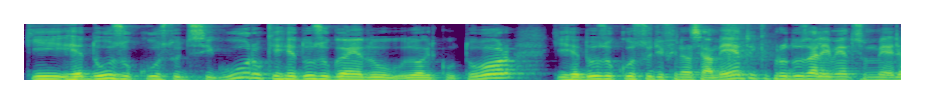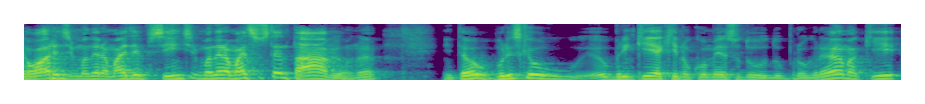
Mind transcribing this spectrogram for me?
que reduz o custo de seguro, que reduz o ganho do, do agricultor, que reduz o custo de financiamento e que produz alimentos melhores de maneira mais eficiente, de maneira mais sustentável, né? Então, por isso que eu, eu brinquei aqui no começo do, do programa que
